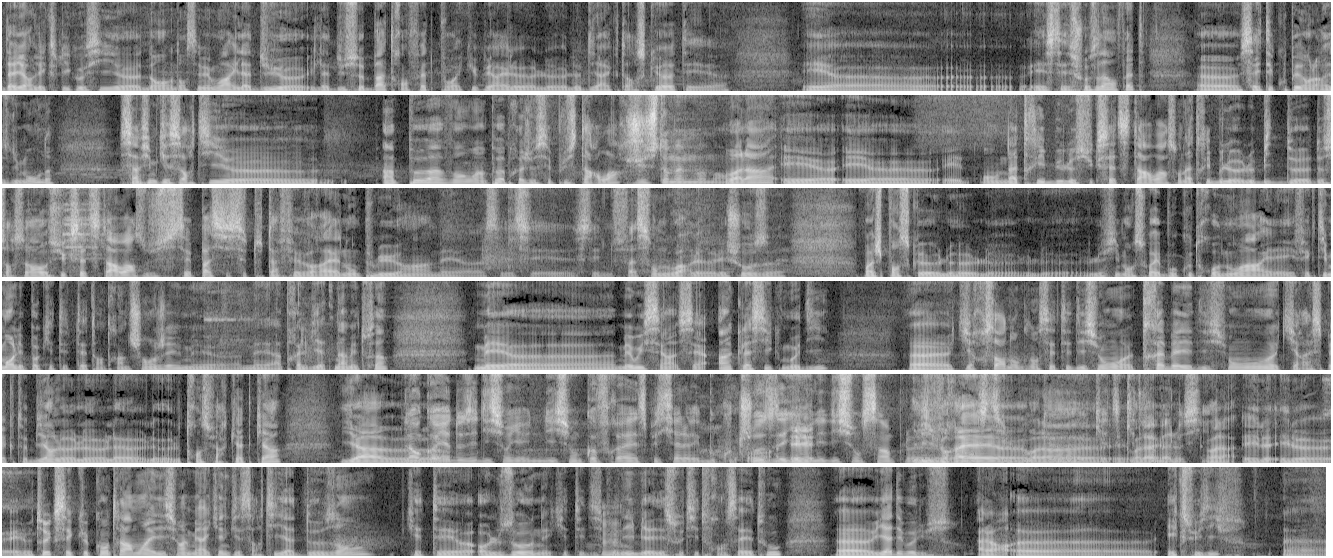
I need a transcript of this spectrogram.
D'ailleurs, l'explique aussi dans, dans ses mémoires. Il a dû, il a dû se battre en fait pour récupérer le, le, le director's cut et et, et ces choses-là en fait. Ça a été coupé dans le reste du monde. C'est un film qui est sorti un peu avant ou un peu après, je sais plus, Star Wars. Juste au même moment. Voilà, et, euh, et, euh, et on attribue le succès de Star Wars, on attribue le, le beat de, de Sorcerer au succès de Star Wars. Je sais pas si c'est tout à fait vrai non plus, hein, mais euh, c'est- une façon de voir le- les choses. Moi, je pense que le, le- le- le film en soi est beaucoup trop noir, et effectivement, l'époque était peut-être en train de changer, mais, euh, mais après le Vietnam et tout ça. Mais, euh, mais oui, c'est un, c'est un classique maudit. Euh, qui ressort donc dans cette édition, euh, très belle édition, euh, qui respecte bien le, le- le- le transfert 4K. Il y a, Là encore, il y a deux éditions. Il y a une édition coffret spéciale avec beaucoup de choses et il y a une édition simple. livret, voilà, qui est, très belle aussi. Voilà. Et, le, et, le, et le truc, c'est que contrairement à l'édition américaine qui est sortie il y a deux ans, qui était All Zone et qui était disponible, il y avait des sous-titres français et tout, il y a des bonus. Alors, exclusifs. Euh,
